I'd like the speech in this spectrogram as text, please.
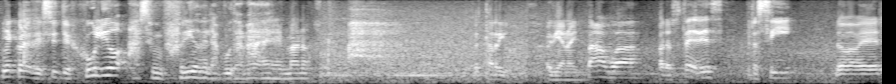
Miércoles 18 de julio, hace un frío de la puta madre, hermano. Ah, Hoy día no hay pagua para ustedes, pero sí lo va a haber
